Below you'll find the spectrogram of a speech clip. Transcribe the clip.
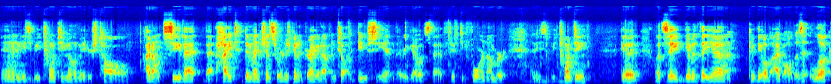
and it needs to be 20 millimeters tall. I don't see that, that height dimension, so we're just going to drag it up until I do see it. There we go. It's that 54 number. It needs to be 20. Good. Let's see. Give it the uh, give it the old eyeball. Does it look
